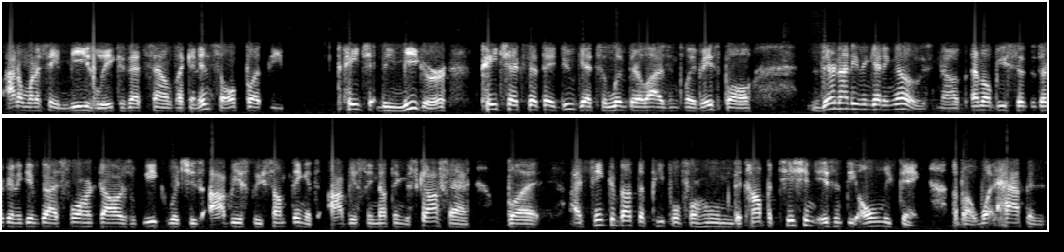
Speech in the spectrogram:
I don't want to say measly because that sounds like an insult, but the paycheck, the meager paychecks that they do get to live their lives and play baseball, they're not even getting those. Now, MLB said that they're going to give guys $400 a week, which is obviously something. It's obviously nothing to scoff at, but I think about the people for whom the competition isn't the only thing about what happens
